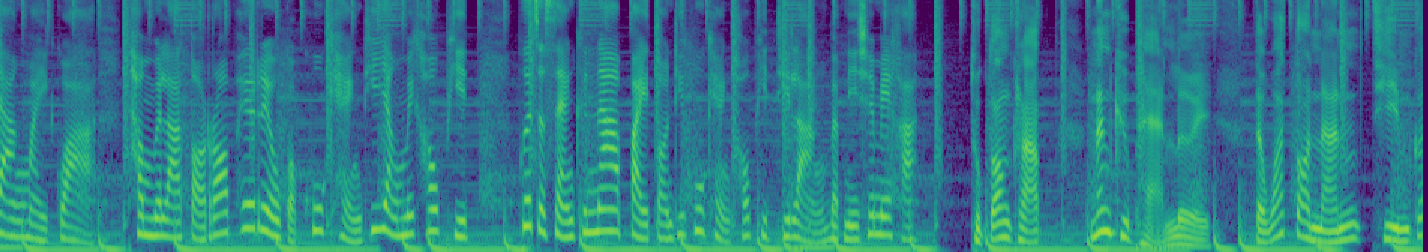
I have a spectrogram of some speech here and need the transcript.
ยางใหม่กว่าทำเวลาต่อรอบให้เร็วกว่าคู่แข่งที่ยังไม่เข้าพิษเพื่อจะแซงขึ้นหน้าไปตอนที่คู่แข่งเข้าพิษทีหลังแบบนี้ใช่ไหมคะ ถูกต้องครับ นั่นคือแผนเลย แต่ว่าตอนนั้นทีมก็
